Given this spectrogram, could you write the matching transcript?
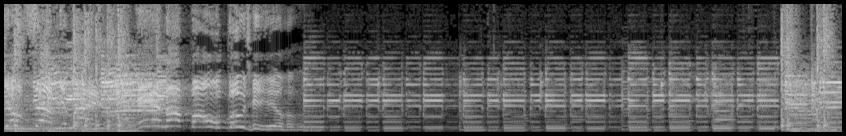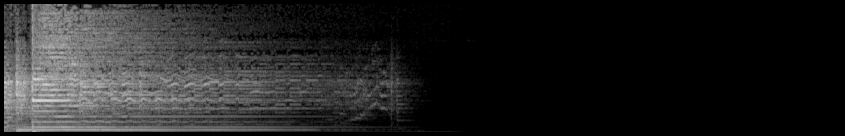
yourself, you might end up on Boot Hill.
